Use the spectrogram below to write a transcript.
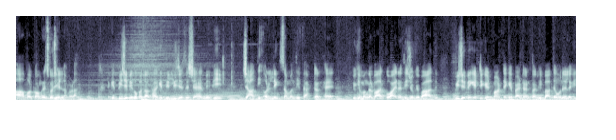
आप और कांग्रेस को झेलना पड़ा। लेकिन बीजेपी को पता था कि दिल्ली जैसे शहर में भी जाति और लिंग संबंधी फैक्टर है, क्योंकि मंगलवार को आए नतीजों के बाद बीजेपी के टिकट बांटने के पैटर्न पर भी बातें होने लगी।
